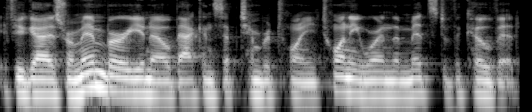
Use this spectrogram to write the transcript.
if you guys remember, you know, back in September 2020, we're in the midst of the COVID.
